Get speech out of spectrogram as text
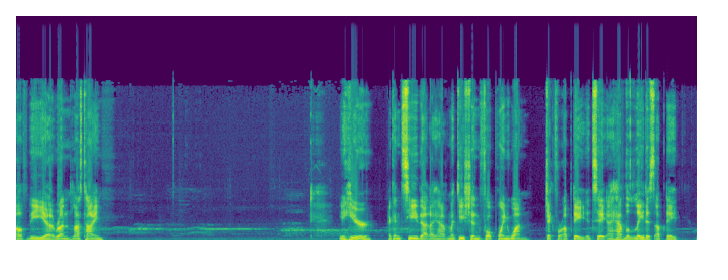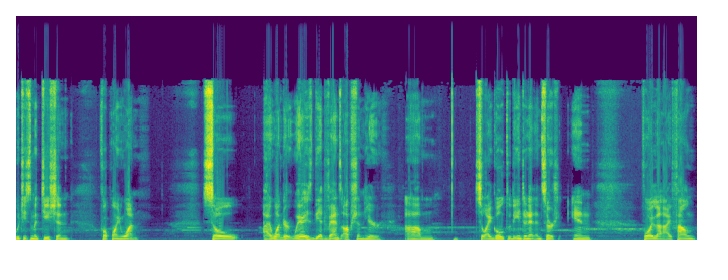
of the uh, run last time. In here, I can see that I have Magician 4.1. Check for update. It say I have the latest update, which is Magician 4.1 so I wonder where is the advanced option here? Um, so I go to the internet and search and voila I found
